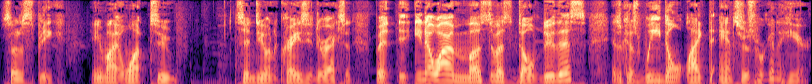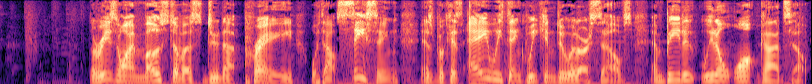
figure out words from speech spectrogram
so to speak. He might want to send you in a crazy direction. But you know why most of us don't do this is because we don't like the answers we're going to hear. The reason why most of us do not pray without ceasing is because A, we think we can do it ourselves, and B, we don't want God's help.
